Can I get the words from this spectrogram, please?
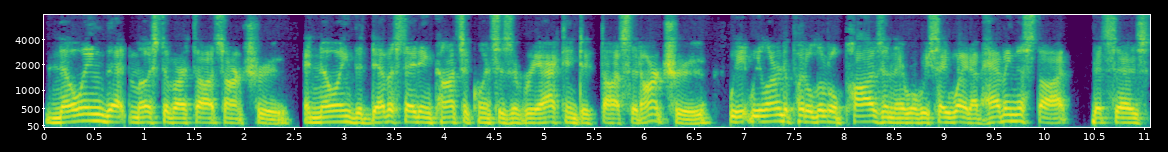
knowing that most of our thoughts aren't true and knowing the devastating consequences of reacting to thoughts that aren't true, we, we learn to put a little pause in there where we say, wait, I'm having this thought that says,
